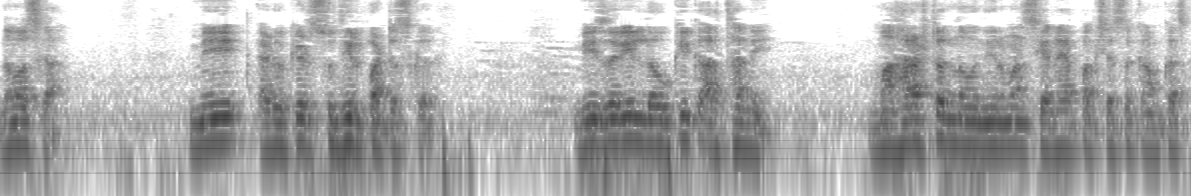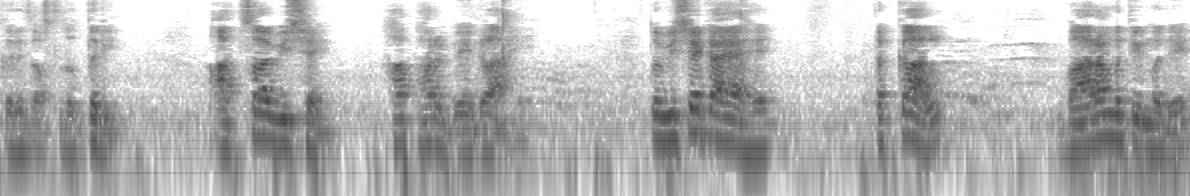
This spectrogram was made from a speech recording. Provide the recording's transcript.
नमस्कार. मी ॲडव्होकेट सुधीर पाटसकर. मी जरी लौकिक अर्थाने महाराष्ट्र नवनिर्माण सेना या पक्षाचं कामकाज करीत असलो तरी आजचा विषय हा फार वेगळा आहे. तो विषय काय आहे? तर काल बारामतीमध्ये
